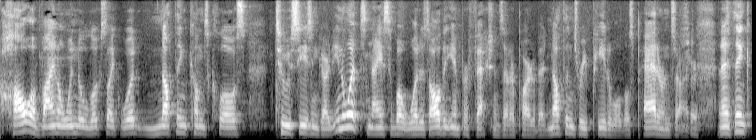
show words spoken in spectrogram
how a vinyl window looks like wood, nothing comes close to season guard. You know what's nice about wood is all the imperfections that are part of it. Nothing's repeatable. Those patterns aren't. Sure. And I think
